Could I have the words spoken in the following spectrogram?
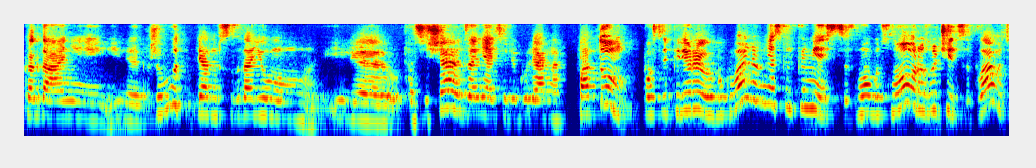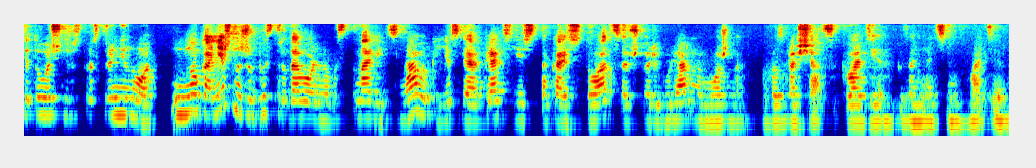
когда они или живут рядом с водоемом, или посещают занятия регулярно. Потом, после перерыва буквально в несколько месяцев, могут снова разучиться плавать. Это очень распространено. Но, конечно же, быстро довольно восстановить навык, если опять есть такая ситуация, что регулярно можно возвращаться к воде, к занятиям в воде.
